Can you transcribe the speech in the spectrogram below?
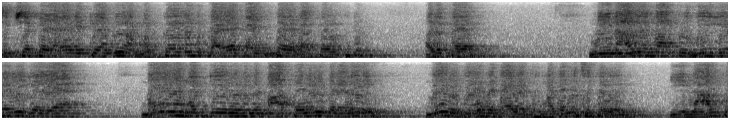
ಶಿಕ್ಷಕ ಯಾವ ರೀತಿ ಅಂದ್ರೆ ಆ ಮಕ್ಕಳನ್ನ ಕಾಯ ಕಾಯ್ತಾ ಆಗ್ತಾವಂತ ಅದಕ್ಕೆ ನೀನಾದ ಮಾತು ಹೀಗಿರಲಿ ಗೆಳೆಯ. ಮೌನ ಮಧ್ಯೆ ನೋಡಿದ ಮಾತಲ್ಲಿ ಬರಲಿ ಮೂರು ದೇವದಾದ ಧರ್ಮದಲ್ಲಿ ಧುಮಗನಿಸುತ್ತವೆ ಈ ನಾಲ್ಕು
